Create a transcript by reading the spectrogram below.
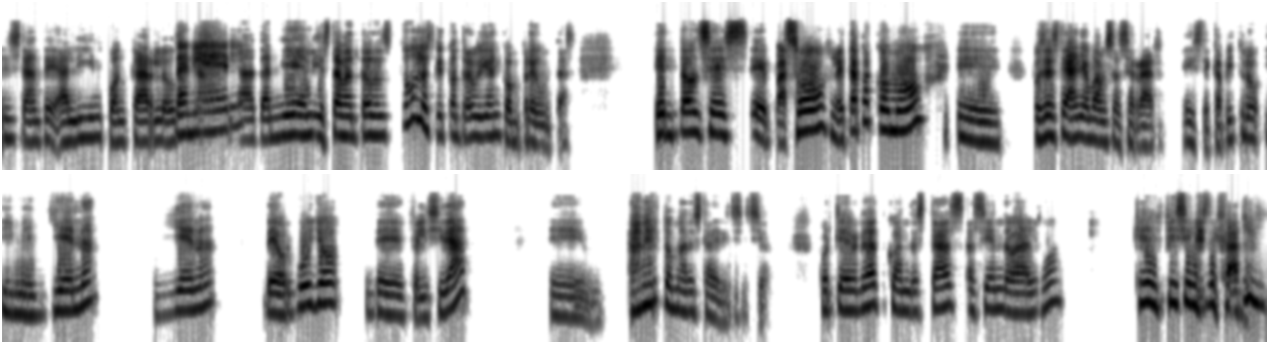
instante, Aline, Juan Carlos, Daniel. Daniel, y estaban todos, todos los que contribuían con preguntas. Entonces, eh, pasó la etapa como, eh, pues este año vamos a cerrar este capítulo y me llena, llena de orgullo, de felicidad eh, haber tomado esta decisión. Porque de verdad, cuando estás haciendo algo, qué difícil es dejarlo.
